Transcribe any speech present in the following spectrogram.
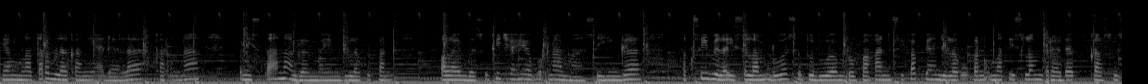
yang melatar belakangnya adalah karena penistaan agama yang dilakukan oleh Basuki Cahayapurnama sehingga aksi bela Islam 212 merupakan sikap yang dilakukan umat Islam terhadap kasus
